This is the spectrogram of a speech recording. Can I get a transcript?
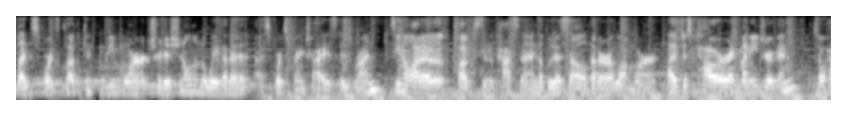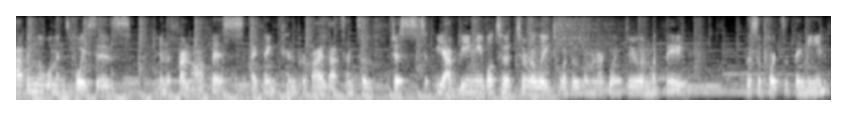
led sports club can be more traditional in the way that a, a, sports franchise is run. Seen a lot of clubs in the past in the NWSL that are a lot more uh, just power and money driven. So having the women's voices in the front office, I think, can provide that sense of just, yeah, being able to, to relate to what those women are going through and what they, the supports that they need.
